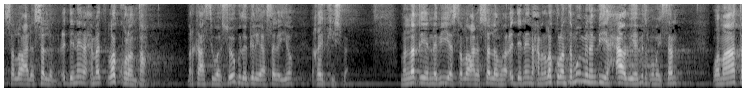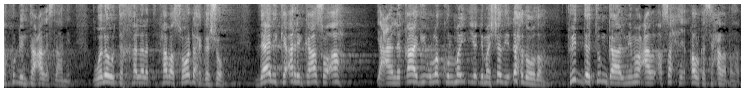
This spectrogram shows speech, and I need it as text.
sal allahu alay wasalam ciddii nebi maxamed la kulanta. Markaasi waa soo gudagelaya asaga iyo hayrkiisba man laqiya nabiya sal allahu alay wasalam waa ciddii nebi maxamed la kulanta mu'minan bihi xaalu yahay mid rumaysan wamaata ku dhinta cala islaami walow takhallalat haba soo dhex gasho. Daalika arrinkaasoo ah yani liqaagii uu la kulmay iyo dhimashadii dhexdooda riddatun gaalnimo cala alasaxi qowlka sixada badan.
